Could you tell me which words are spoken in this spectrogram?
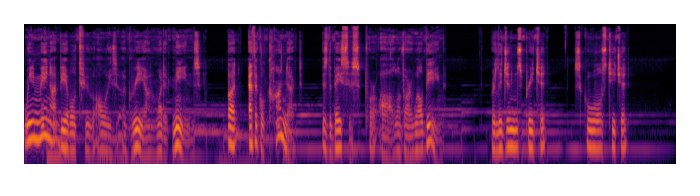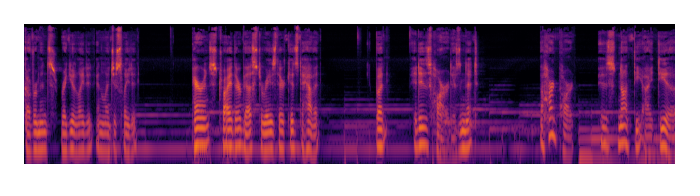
We may not be able to always agree on what it means, but ethical conduct is the basis for all of our well being. Religions preach it, schools teach it, governments regulate it and legislate it. Parents try their best to raise their kids to have it. But it is hard, isn't it? The hard part is not the idea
